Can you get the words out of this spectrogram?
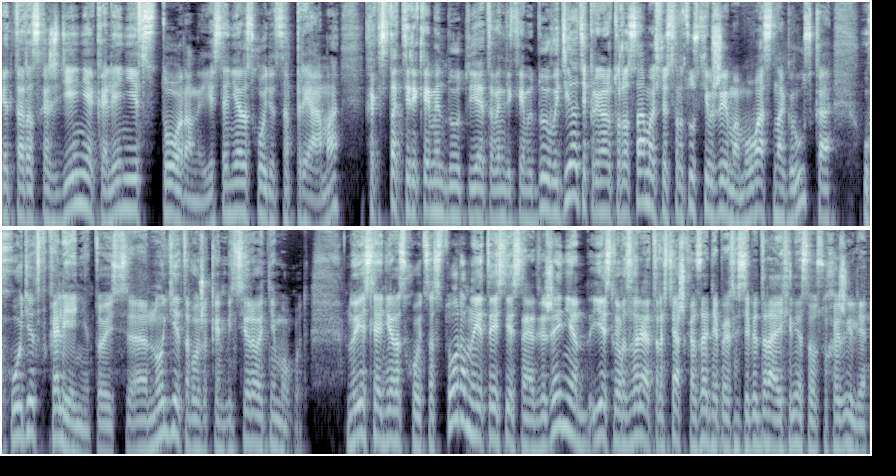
это расхождение коленей в стороны. Если они расходятся прямо, как, кстати, рекомендуют, я этого не рекомендую, вы делаете примерно то же самое, что и с французским жимом. У вас нагрузка уходит в колени, то есть э, ноги этого уже компенсировать не могут. Но если они расходятся в стороны, это естественное движение. Если позволяет растяжка задней поверхности бедра и хилесового сухожилия,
